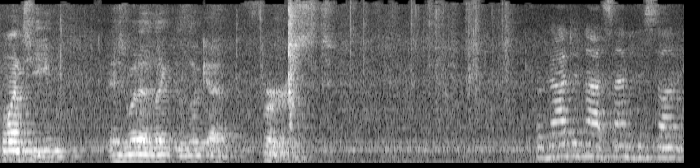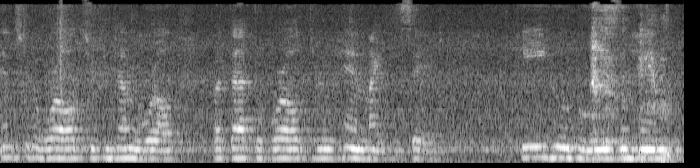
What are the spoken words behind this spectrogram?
20 is what I'd like to look at first. For God did not send his Son into the world to condemn the world, but that the world through him might be saved. He who believes in him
